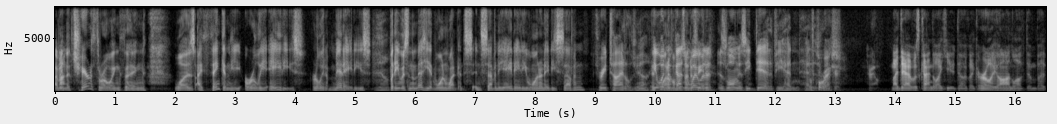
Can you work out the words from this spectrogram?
I mean, the chair throwing thing was, I think, in the early 80s, early to mid 80s. Yeah. But he was in the mid. He had won what in 78, 81, and 87. Three titles, yeah. He And one wouldn't have gotten away with it as long as he did if he hadn't had Of his course. record. My dad was kind of like you, Doug. Like early on, loved him, but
